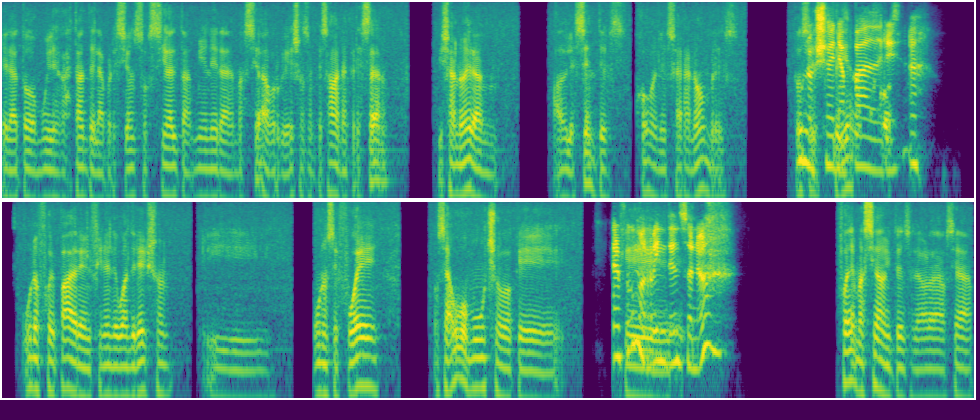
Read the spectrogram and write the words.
era todo muy desgastante, la presión social también era demasiada porque ellos empezaban a crecer y ya no eran adolescentes, jóvenes, ya eran hombres. uno ya era padre. Ah, Uno fue padre en el final de One Direction y uno se fue. O sea, hubo mucho que claro, fue como que- re intenso, ¿no? fue demasiado intenso, la verdad. O sea,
